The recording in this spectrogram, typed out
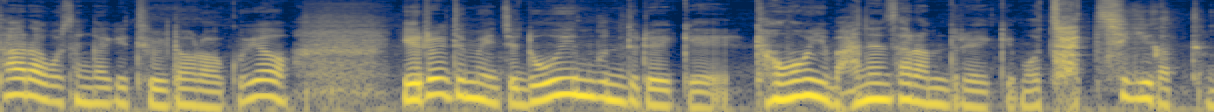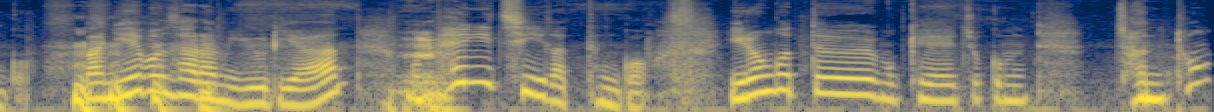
다라고 생각이 들더라고요. 예를 들면 이제 노인분들에게 경험이 많은 사람들에게 뭐 자치기 같은 거 많이 해본 사람이 유리한 뭐 팽이치기 같은 거 이런 것들 뭐 이렇게 조금 전통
